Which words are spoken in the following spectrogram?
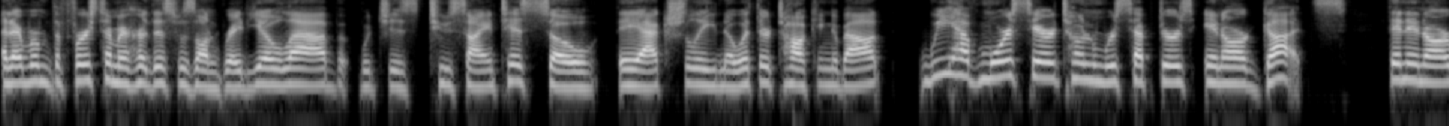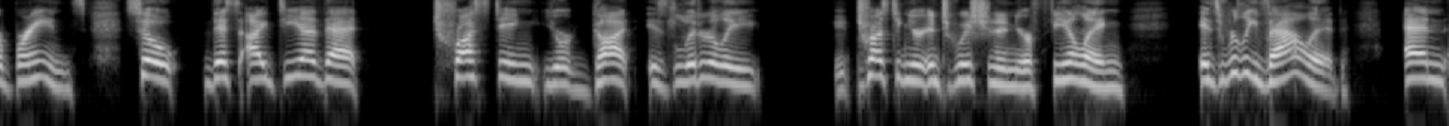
And I remember the first time I heard this was on Radio Lab, which is two scientists, so they actually know what they're talking about. We have more serotonin receptors in our guts than in our brains. So this idea that trusting your gut is literally trusting your intuition and your feeling is really valid. And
